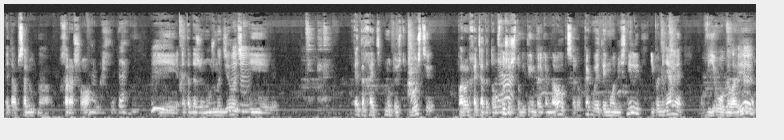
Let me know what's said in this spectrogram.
Это абсолютно хорошо, Нормально, да. и это даже нужно делать, и это хоть, ну то есть гости порой хотят это Да. услышать, чтобы ты им порекомендовал и посоветовал. Как вы это ему объяснили и поменяли в его голове?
